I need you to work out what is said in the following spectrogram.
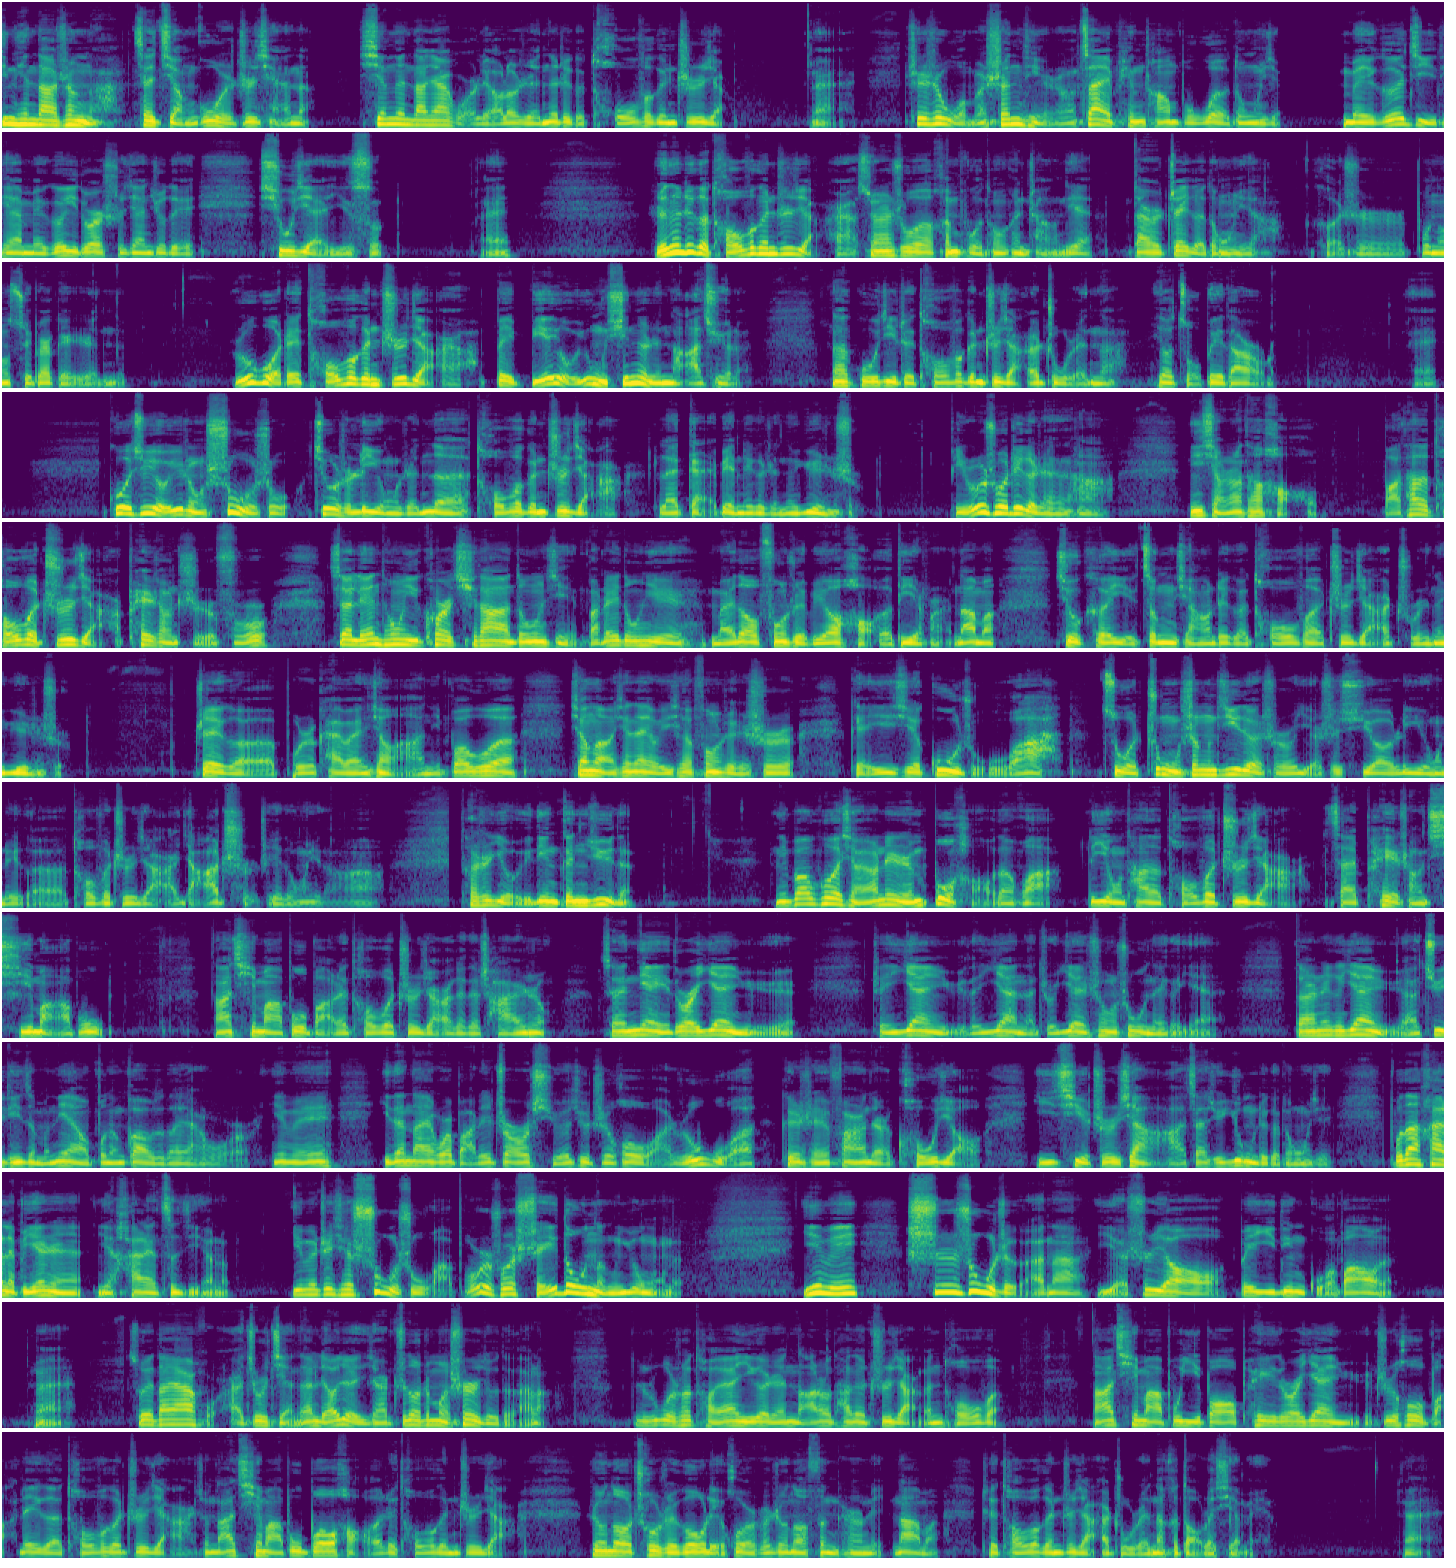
今天大圣啊，在讲故事之前呢，先跟大家伙聊聊人的这个头发跟指甲。哎，这是我们身体上再平常不过的东西，每隔几天、每隔一段时间就得修剪一次。哎，人的这个头发跟指甲啊，虽然说很普通、很常见，但是这个东西啊，可是不能随便给人的。如果这头发跟指甲啊被别有用心的人拿去了，那估计这头发跟指甲的主人呢要走背道了。哎。过去有一种术数，就是利用人的头发跟指甲来改变这个人的运势。比如说，这个人哈，你想让他好，把他的头发、指甲配上纸符，再连同一块其他的东西，把这东西埋到风水比较好的地方，那么就可以增强这个头发、指甲主人的运势。这个不是开玩笑啊！你包括香港现在有一些风水师给一些雇主啊做众生机的时候，也是需要利用这个头发、指甲、牙齿这些东西的啊，它是有一定根据的。你包括想让这人不好的话，利用他的头发、指甲，再配上骑马布，拿骑马布把这头发、指甲给他缠上，再念一段谚语。这谚语的谚呢，就是厌胜术那个谚。但是这个谚语啊，具体怎么念我不能告诉大家伙因为一旦大家伙把这招学去之后啊，如果跟谁发生点口角，一气之下啊再去用这个东西，不但害了别人，也害了自己了。因为这些术数啊，不是说谁都能用的，因为施术者呢也是要背一定果报的，哎，所以大家伙啊就是简单了解一下，知道这么事儿就得了。如果说讨厌一个人拿着他的指甲跟头发。拿骑马布一包，配一段谚语之后，把这个头发和指甲，就拿骑马布包好了，这头发跟指甲扔到臭水沟里，或者说扔到粪坑里，那么这头发跟指甲主人那可倒了血霉了。哎，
